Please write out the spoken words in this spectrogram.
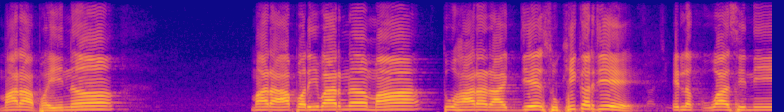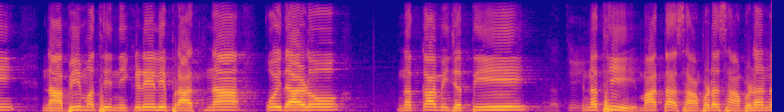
મારા ભાઈને, મારા આ પરિવારને માં તું હારા રાખજે, સુખી કરજે. એટલે કુવાસીની નાભીમાંથી નીકળેલી પ્રાર્થના, કોઈ દાડો નકામી જતી નથી. માતા સાંભળે સાંભળે ન.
